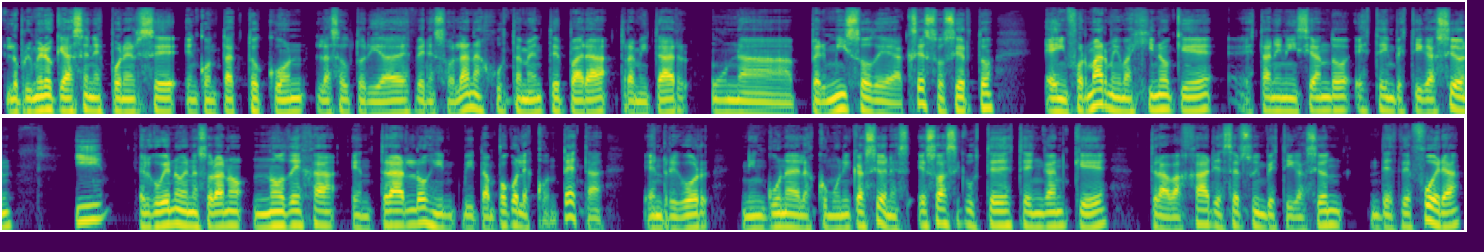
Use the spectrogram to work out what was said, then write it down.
lo primero que hacen es ponerse en contacto con las autoridades venezolanas justamente para tramitar un permiso de acceso, ¿cierto? E informar, me imagino que están iniciando esta investigación y el gobierno venezolano no deja entrarlos y, y tampoco les contesta en rigor ninguna de las comunicaciones. Eso hace que ustedes tengan que trabajar y hacer su investigación desde fuera,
